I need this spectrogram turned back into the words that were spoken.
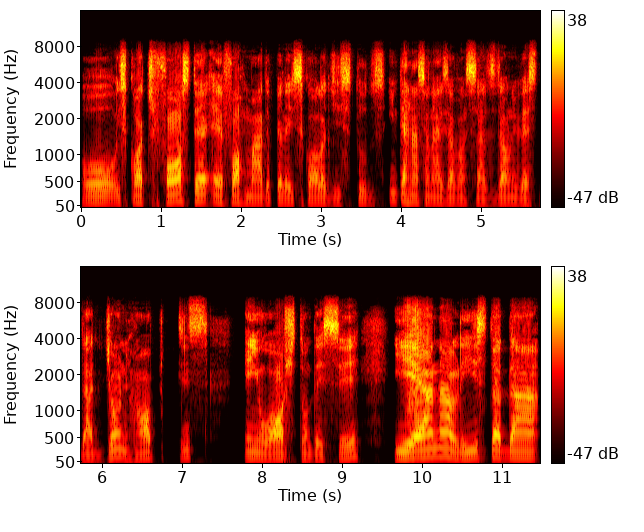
O Scott Foster é formado pela Escola de Estudos Internacionais Avançados da Universidade John Hopkins em Washington, D.C., e é analista da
